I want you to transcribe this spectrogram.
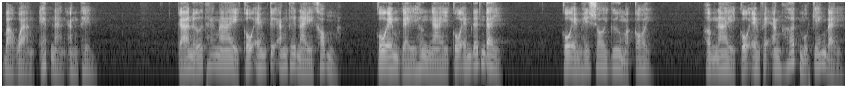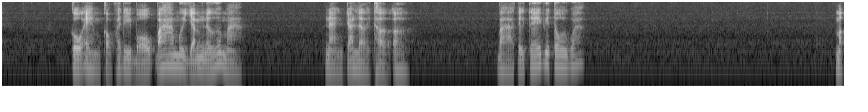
Bà Hoàng ép nàng ăn thêm, Cả nửa tháng nay cô em cứ ăn thế này không Cô em gầy hơn ngày cô em đến đây Cô em hãy soi gương mà coi. Hôm nay cô em phải ăn hết một chén đầy. Cô em còn phải đi bộ 30 dặm nữa mà. Nàng trả lời thờ ơ. Bà tử tế với tôi quá. Mặt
